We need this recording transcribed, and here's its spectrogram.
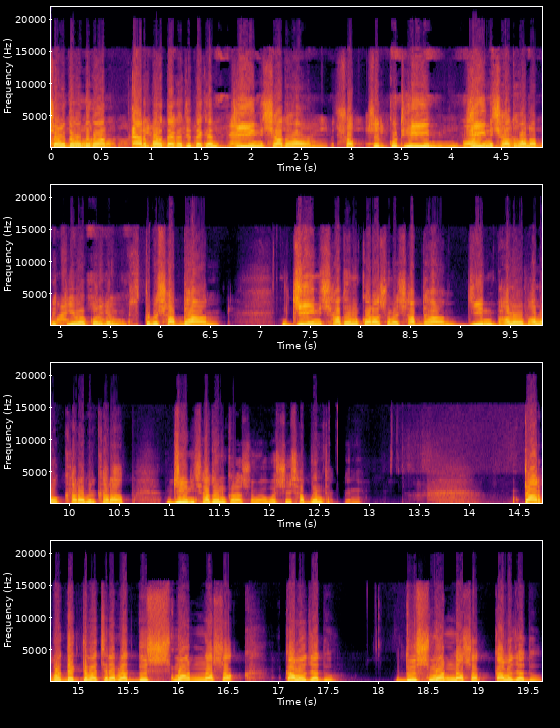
সমিত বন্ধুগণ। এরপরে দেখাচ্ছি দেখেন জিন সাধন সবচেয়ে কঠিন জিন সাধন আপনি কীভাবে করবেন তবে সাবধান। জিন সাধন করার সময় সাবধান। জিন ভালো ভালো, খারাপের খারাপ। জিন সাধন করার সময় অবশ্যই সাবধান থাকবেন। তারপর দেখতে পাচ্ছেন আমরা দুশ্মন নাশক, কালো জাদু। দুশ্মন নাশক, কালো জাদু।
